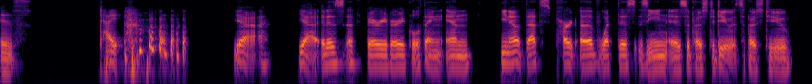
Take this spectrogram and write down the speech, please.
is tight. yeah. Yeah, it is a very very cool thing and you know, that's part of what this zine is supposed to do. It's supposed to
